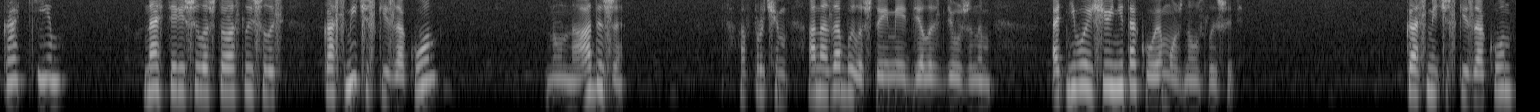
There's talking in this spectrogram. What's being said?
Каким? Настя решила, что ослышалась. Космический закон? Ну, надо же. А, впрочем, она забыла, что имеет дело с Дюжиным. От него еще и не такое можно услышать. Космический закон?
